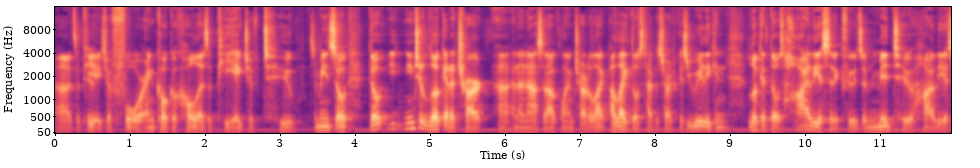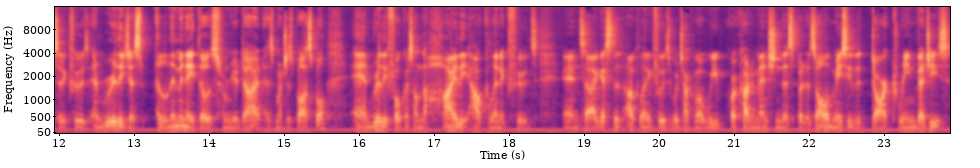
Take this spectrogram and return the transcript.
Uh, it's a pH of four, and Coca-Cola is a pH of two. So I mean, so though you need to look at a chart uh, and an acid alkaline chart. I like I like those type of charts because you really can look at those highly acidic foods and mid to highly acidic foods and really just eliminate those from your diet as much as possible and really focus on the highly alkalinic foods. And uh, I guess the alkalinic foods we're talking about, we work hard to mention this, but it's all basically the dark green veggies.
